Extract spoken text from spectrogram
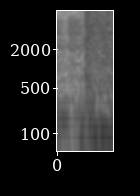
you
